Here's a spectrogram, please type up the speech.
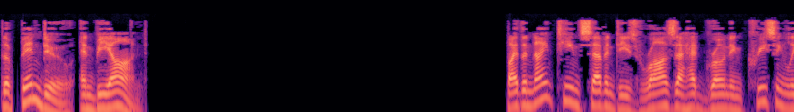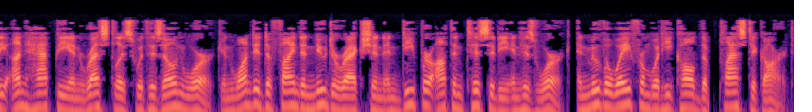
The Bindu and beyond. By the 1970s Raza had grown increasingly unhappy and restless with his own work and wanted to find a new direction and deeper authenticity in his work, and move away from what he called the «plastic art».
